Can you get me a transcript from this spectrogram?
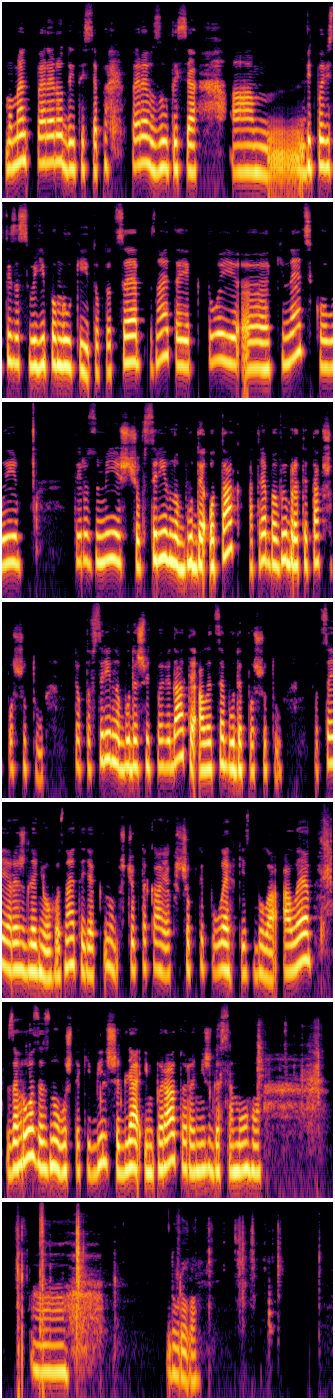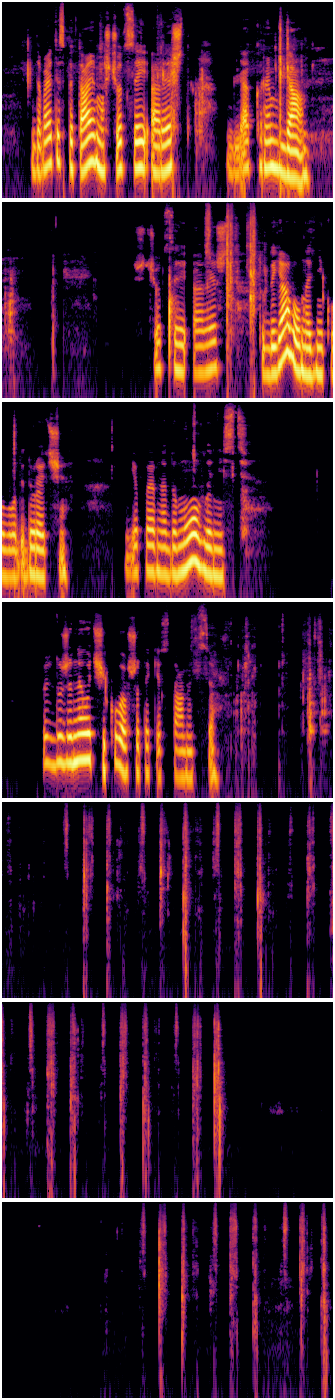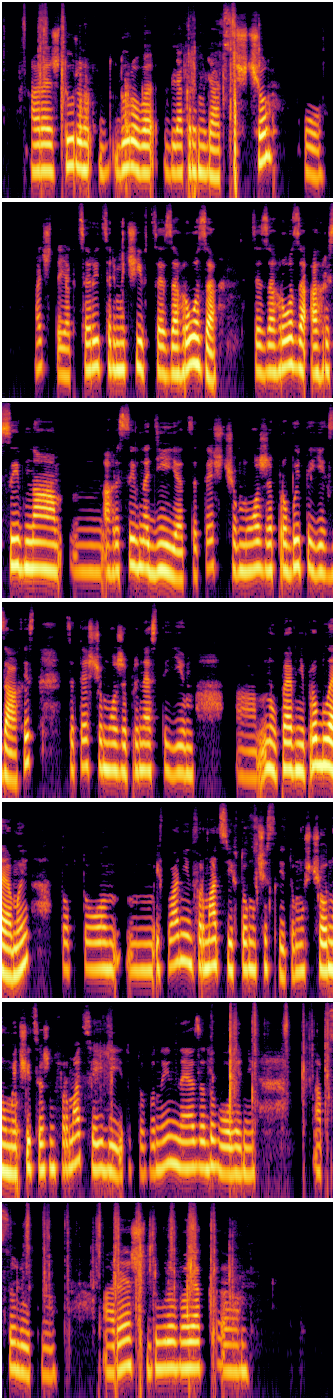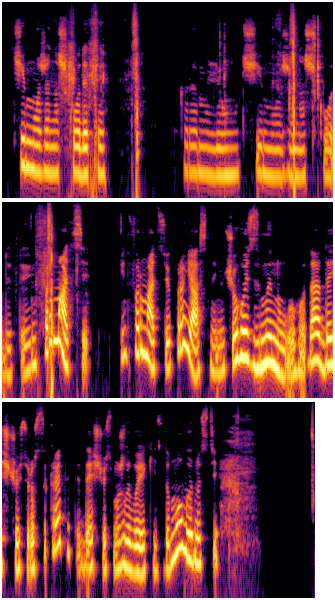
Момент переродитися, перевзутися, відповісти за свої помилки. Тобто, це, знаєте, як той е, кінець, коли ти розумієш, що все рівно буде отак, а треба вибрати так, щоб по шуту. Тобто, все рівно будеш відповідати, але це буде по шуту. Оце є реж для нього. Знаєте, як, ну, щоб така, як щоб типу легкість була. Але загроза знову ж таки більше для імператора, ніж для самого а, Дурова. Давайте спитаємо, що цей арешт для Кремля. Що цей арешт? Тут диявол на дні колоди, до речі, є певна домовленість. Хтось дуже не очікував, що таке станеться. Дуро- Дурова для Кремля. Це що? О, бачите, як це рицарь мечів, це загроза, це загроза, агресивна, агресивна дія. Це те, що може пробити їх захист, це те, що може принести їм ну, певні проблеми. Тобто і в плані інформації в тому числі, тому що ну, мечі це ж інформація і дії. Тобто вони не задоволені. Абсолютно. Ареш Дурова як е, чим може нашкодити Кремлю? Чим може нашкодити? Інформації. Інформацію, проясненню, чогось з минулого, да? десь щось розсекретити, десь щось, можливо, якісь домовленості.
